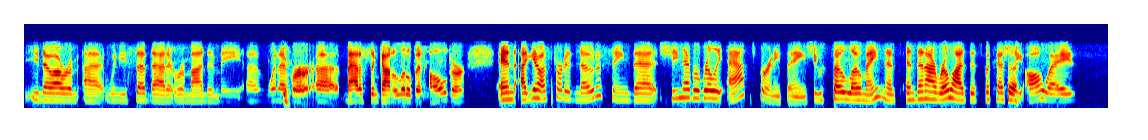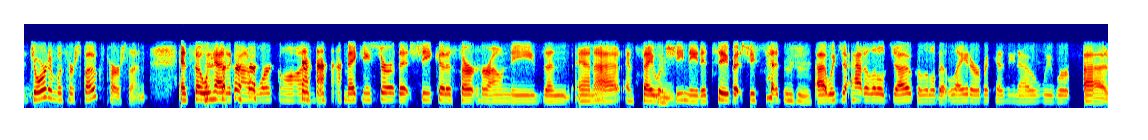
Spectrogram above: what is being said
you know, I rem- uh, when you said that, it reminded me of whenever uh, Madison got a little bit older, and uh, you know, I started noticing that she never really asked for anything. She was so low maintenance, and then I realized it's because she always Jordan was her spokesperson, and so we had to kind of work on making sure that she could assert her own needs and and uh, and say what Mhm. she needed too. But she said Mhm. uh, we j- had a little joke a little bit later because you know we were uh,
